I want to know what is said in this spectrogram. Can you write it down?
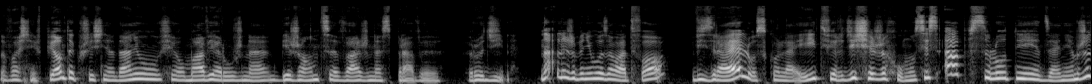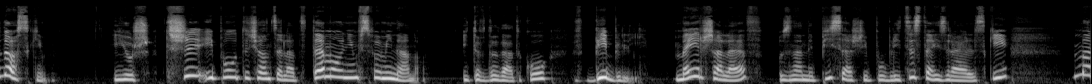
No właśnie w piątek przy śniadaniu się omawia różne bieżące, ważne sprawy rodziny. No ale żeby nie było za łatwo, w Izraelu z kolei twierdzi się, że humus jest absolutnie jedzeniem żydowskim. I już 3,5 tysiące lat temu o nim wspominano. I to w dodatku w Biblii. Meir Shalev, uznany pisarz i publicysta izraelski, ma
